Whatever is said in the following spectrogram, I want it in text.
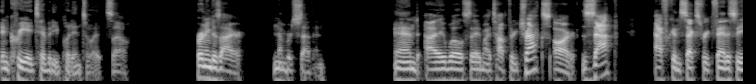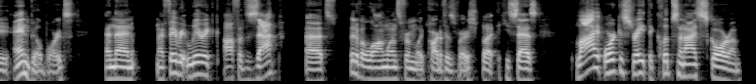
and creativity put into it. So, Burning Desire, number seven. And I will say my top three tracks are Zap, African Sex Freak Fantasy, and Billboards. And then my favorite lyric off of Zap, uh, it's a bit of a long one, it's from like part of his verse, but he says, Lie, orchestrate, the clips and I score them.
